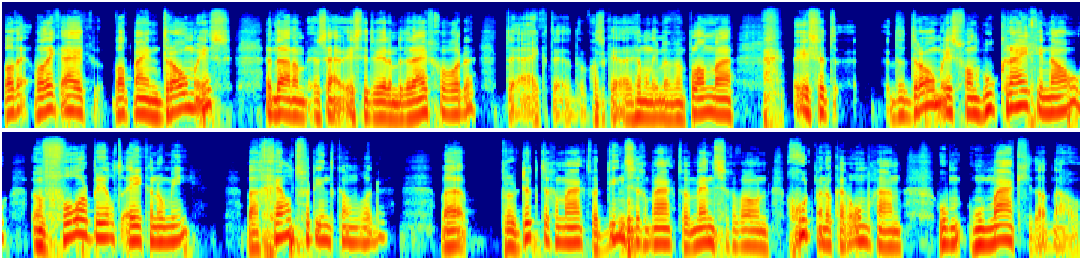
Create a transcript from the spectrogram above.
wat, wat ik eigenlijk, wat mijn droom is, en daarom is dit weer een bedrijf geworden. Eigenlijk dat was ik helemaal niet met mijn plan, maar is het, de droom is van hoe krijg je nou een voorbeeldeconomie waar geld verdiend kan worden, waar producten gemaakt, waar diensten gemaakt, waar mensen gewoon goed met elkaar omgaan. Hoe, hoe maak je dat nou?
